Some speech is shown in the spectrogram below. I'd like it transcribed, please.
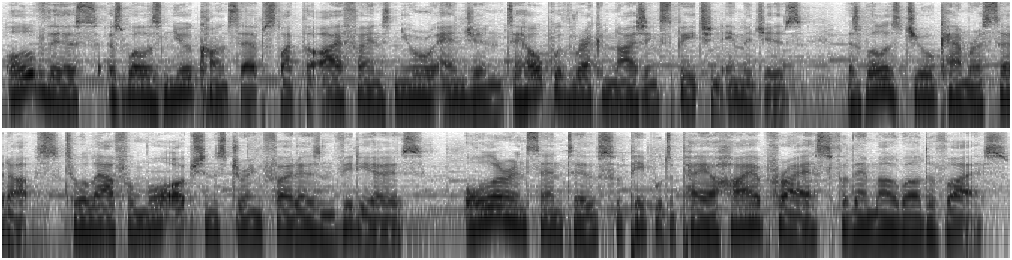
All of this, as well as newer concepts like the iPhone's neural engine to help with recognizing speech and images, as well as dual camera setups to allow for more options during photos and videos, all are incentives for people to pay a higher price for their mobile device.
